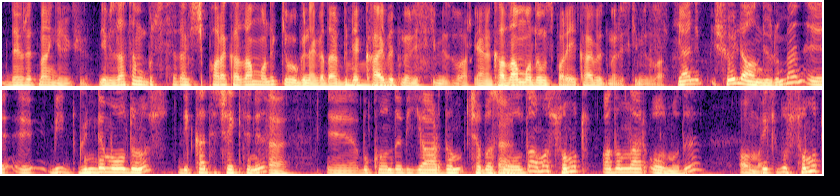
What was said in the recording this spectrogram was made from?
devretmen gerekiyor. Ya biz zaten bu siteden hiç para kazanmadık ki bugüne kadar. Bir de kaybetme riskimiz var. Yani kazanmadığımız parayı kaybetme riskimiz var. Yani şöyle anlıyorum ben e, e, bir gündem oldunuz, dikkati çektiniz. Evet. E, bu konuda bir yardım çabası Evet. oldu ama somut adımlar olmadı. Olmaz. Peki bu somut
